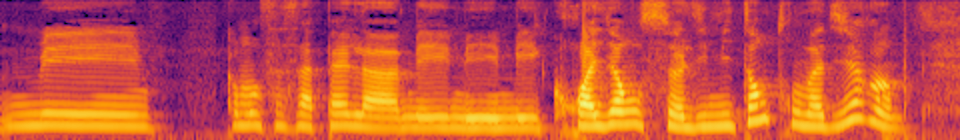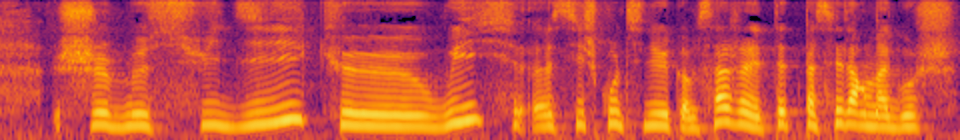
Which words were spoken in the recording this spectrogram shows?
mes comment ça s'appelle euh, mes, mes mes croyances limitantes, on va dire je me suis dit que oui, euh, si je continuais comme ça, j'allais peut-être passer l'arme à gauche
